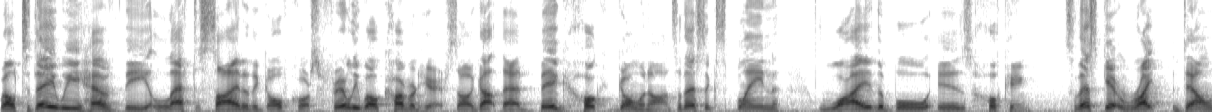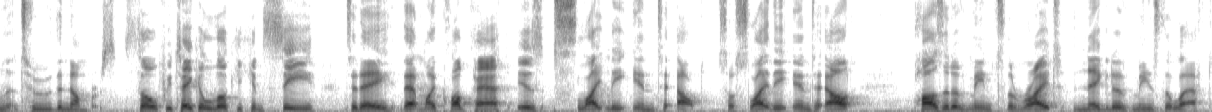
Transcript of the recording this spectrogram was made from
Well, today we have the left side of the golf course fairly well covered here. So I got that big hook going on. So let's explain why the ball is hooking. So let's get right down to the numbers. So if we take a look, you can see today that my club path is slightly into out. So slightly into out, positive means to the right, negative means to the left.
